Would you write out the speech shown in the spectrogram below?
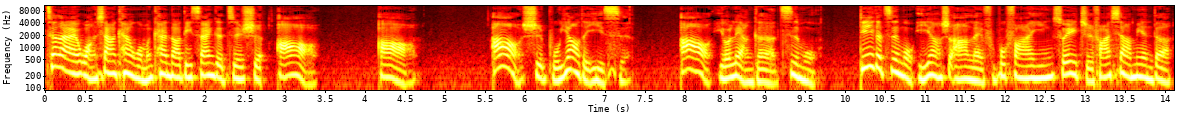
再来往下看，我们看到第三个字是 all，all，all 是不要的意思。R 有两个字母。第一个字母一样是 l，不发音，所以只发下面的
